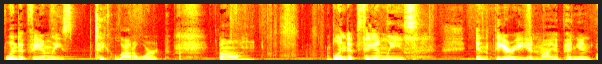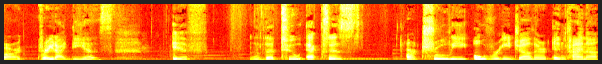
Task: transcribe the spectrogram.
Blended families take a lot of work. Um, blended families, in theory, in my opinion, are great ideas if the two exes are truly over each other and kind of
